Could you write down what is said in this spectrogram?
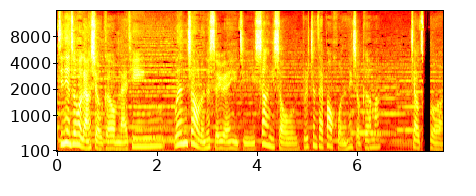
今天最后两首歌，我们来听温兆伦的《随缘》，以及上一首不是正在爆火的那首歌吗？叫做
